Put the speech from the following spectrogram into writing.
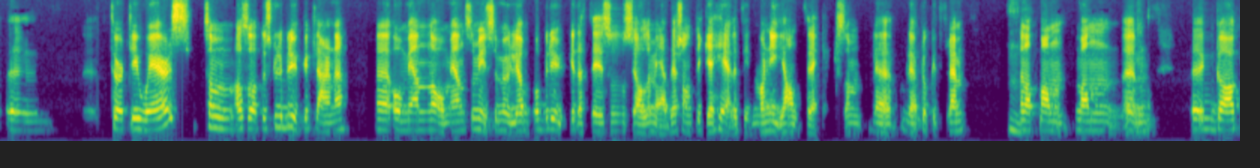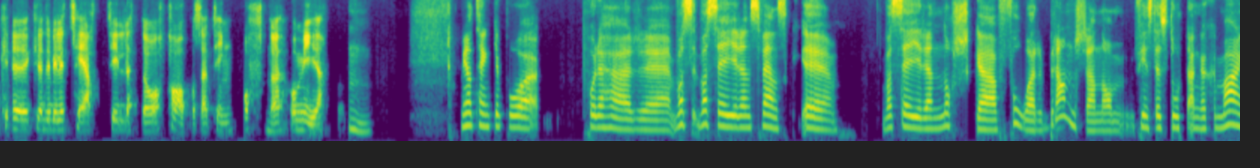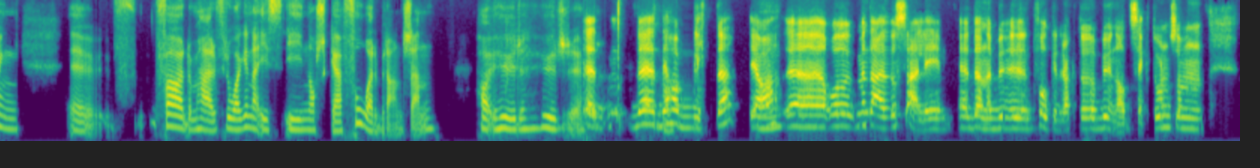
30 wears, som, altså at du skulle bruke klærne eh, om igjen og om igjen så mye som mulig, og, og bruke dette i sosiale medier, sånn at det ikke hele tiden var nye antrekk som ble, ble plukket frem. Mm. Men at man, man em, ga kredibilitet til dette å ha på seg ting ofte og mye. Mm. Men jag tänker på, på det här, eh, vad, vad säger den svensk, eh, vad säger den norska fårbranschen om, finns det ett stort engagemang eh, för de här frågorna i, i norska fårbranschen? Hur, hur... Eh, det, det har blitt det. Ja, mm. eh, og, men det er jo særlig eh, denne folkedrakt- og bunadssektoren som,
